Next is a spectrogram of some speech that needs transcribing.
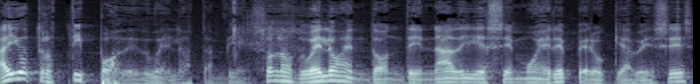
hay otros tipos de duelos también. Son los duelos en donde nadie se muere, pero que a veces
